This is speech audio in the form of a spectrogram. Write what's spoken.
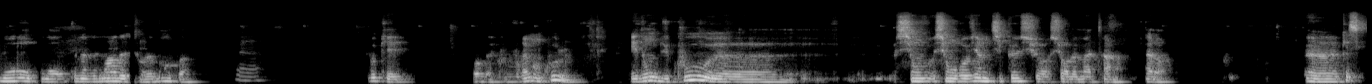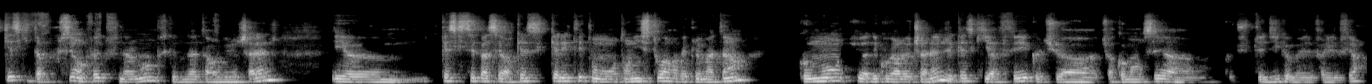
Ouais, tu avais marre d'être sur le banc, quoi. Voilà. Ok. Bah, vraiment cool. Et donc, du coup, euh, si on, si on, revient un petit peu sur, sur le matin, alors, euh, qu'est-ce, qu'est-ce qui t'a poussé en fait finalement, parce que tu as revu le challenge, et euh, qu'est-ce qui s'est passé? Alors, quelle était ton, ton, histoire avec le matin? Comment tu as découvert le challenge et qu'est-ce qui a fait que tu as, tu as commencé à. que tu t'es dit qu'il bah, fallait le faire.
